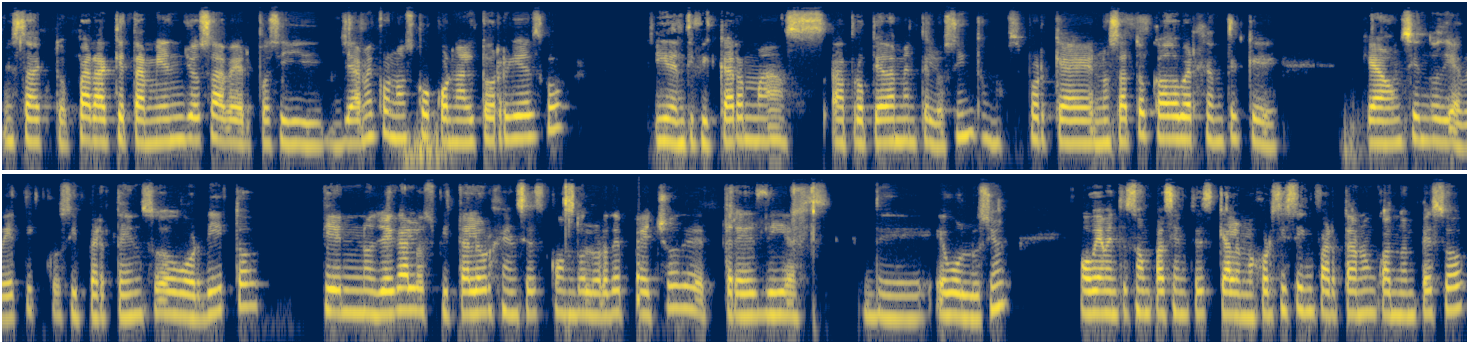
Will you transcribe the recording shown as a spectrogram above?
exacto. Para que también yo saber, pues si ya me conozco con alto riesgo, identificar más apropiadamente los síntomas, porque nos ha tocado ver gente que que aún siendo diabéticos, hipertenso, gordito, tiene, nos llega al hospital de urgencias con dolor de pecho de tres días de evolución. Obviamente son pacientes que a lo mejor sí se infartaron cuando empezó,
